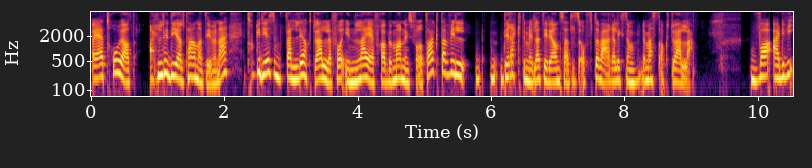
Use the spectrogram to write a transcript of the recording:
og jeg tror jo at alle de alternativene, jeg tror ikke de er så veldig aktuelle for innleie fra bemanningsforetak. Da vil direkte midlertidig ansettelse ofte være liksom det mest aktuelle. Hva er det vi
